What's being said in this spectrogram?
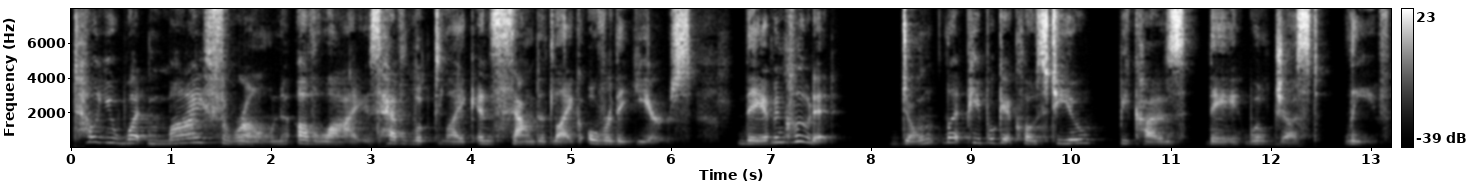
tell you what my throne of lies have looked like and sounded like over the years. They have included don't let people get close to you because they will just leave.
